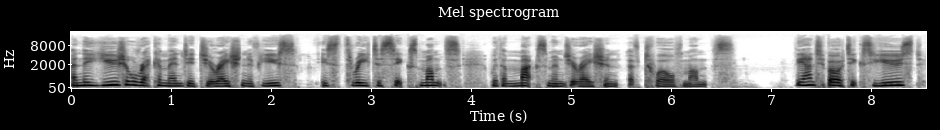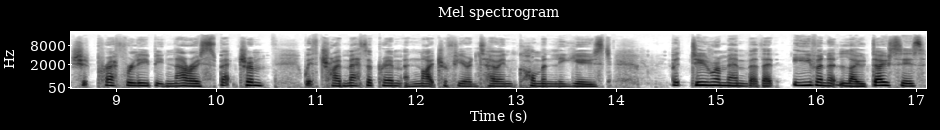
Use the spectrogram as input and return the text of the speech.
and the usual recommended duration of use is three to six months, with a maximum duration of 12 months. The antibiotics used should preferably be narrow spectrum, with trimethoprim and nitrofurantoin commonly used. But do remember that even at low doses,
